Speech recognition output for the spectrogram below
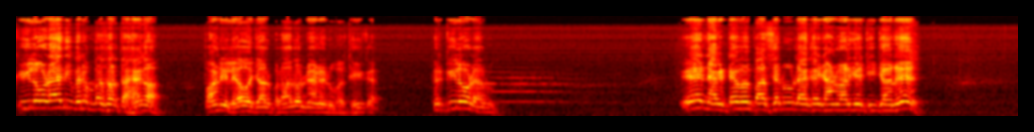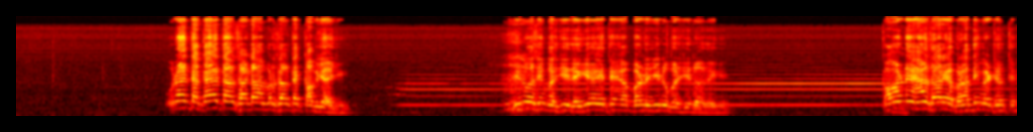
ਕੀ ਲੋੜ ਹੈ ਇਹਦੀ? ਫਿਰ ਅੰਮ੍ਰਿਤਸਰ ਤਾਂ ਹੈਗਾ। ਪਾਣੀ ਲਿਆਓ, ਜਲ ਪਿਲਾ ਦਿਓ, ਨਿਆਣੇ ਨੂੰ ਬਸ ਠੀਕ ਹੈ। ਫਿਰ ਕੀ ਲੋੜ ਹੈ ਉਹਨੂੰ? ਇਹ 네ਗੇਟਿਵ ਪਾਸੇ ਨੂੰ ਲੈ ਕੇ ਜਾਣ ਵਾਲੀਆਂ ਚੀਜ਼ਾਂ ਨੇ। ਉਹਨਾਂ ਨੇ ਤਾਂ ਕਹਿਤਾ ਸਾਡਾ ਅੰਮ੍ਰਿਤਸਰ ਤੇ ਕਬਜ਼ਾ ਹੈ ਜੀ। ਜਿਹਨੂੰ ਅਸੀਂ ਮਰਜ਼ੀ ਦਈਏ, ਇੱਥੇ ਬੰਡ ਜੀ ਨੂੰ ਮਰਜ਼ੀ ਨਾ ਦਈਏ। ਕੌਣ ਨੇ? ਹੈ, ਸਾਰੇ ਅਪਰਾਧੀ ਬੈਠੇ ਉੱਥੇ।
